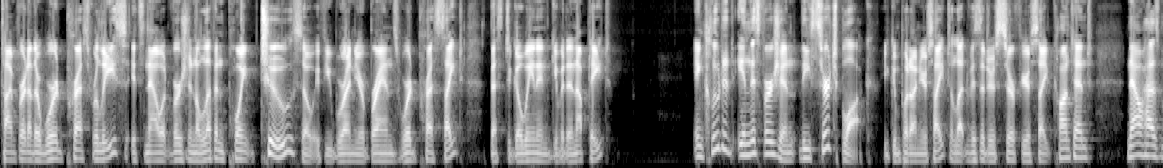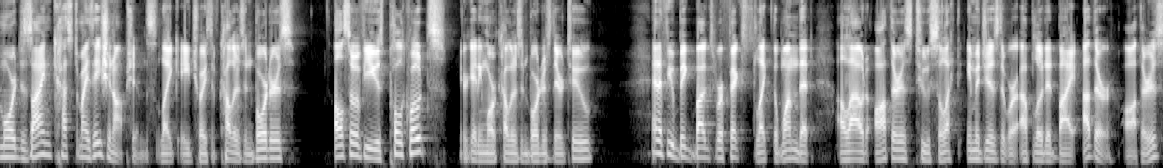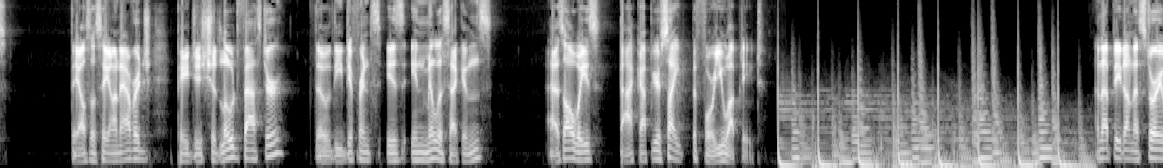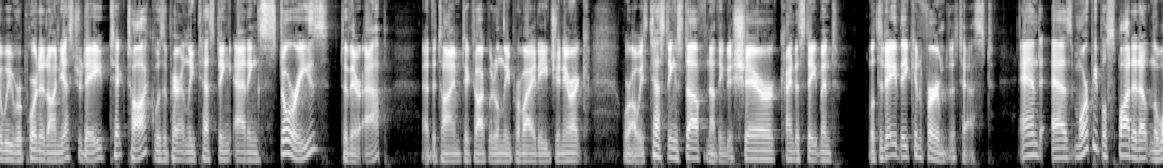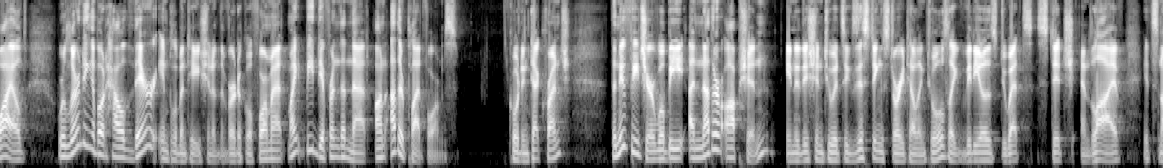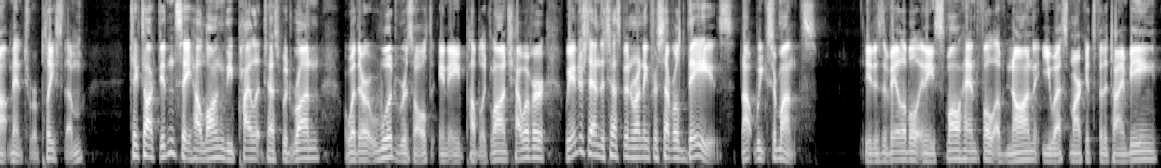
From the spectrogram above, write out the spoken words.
Time for another WordPress release. It's now at version 11.2, so if you run your brand's WordPress site, best to go in and give it an update. Included in this version, the search block you can put on your site to let visitors surf your site content now has more design customization options, like a choice of colors and borders. Also, if you use pull quotes, you're getting more colors and borders there too. And a few big bugs were fixed, like the one that allowed authors to select images that were uploaded by other authors. They also say on average, pages should load faster, though the difference is in milliseconds. As always, back up your site before you update. An update on a story we reported on yesterday TikTok was apparently testing adding stories to their app. At the time, TikTok would only provide a generic, we're always testing stuff, nothing to share kind of statement. Well, today they confirmed the test. And as more people spotted out in the wild, we're learning about how their implementation of the vertical format might be different than that on other platforms. Quoting TechCrunch, the new feature will be another option in addition to its existing storytelling tools like videos, duets, Stitch, and Live. It's not meant to replace them. TikTok didn't say how long the pilot test would run or whether it would result in a public launch. However, we understand the test has been running for several days, not weeks or months. It is available in a small handful of non US markets for the time being.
